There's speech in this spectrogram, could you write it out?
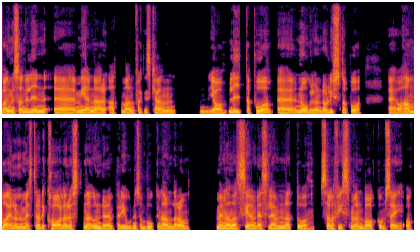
Magnus Sandelin eh, menar att man faktiskt kan ja, lita på eh, någorlunda och lyssna på. Eh, och han var en av de mest radikala rösterna under den perioden som boken handlar om. Men han har sedan dess lämnat då salafismen bakom sig och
